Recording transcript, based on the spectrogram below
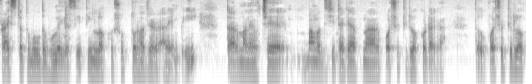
প্রাইসটা তো বলতে ভুলে গেছি, তিন লক্ষ সত্তর হাজার আর এমবি তার মানে হচ্ছে বাংলাদেশি টাকায় আপনার পঁয়ষট্টি লক্ষ টাকা। তো পঁয়ষট্টি লক্ষ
